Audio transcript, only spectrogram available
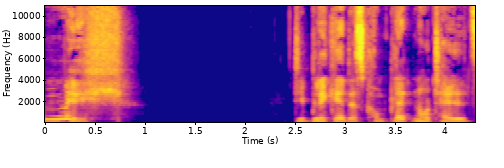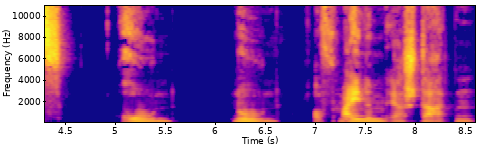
mich. Die Blicke des kompletten Hotels ruhen nun auf meinem erstarrten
